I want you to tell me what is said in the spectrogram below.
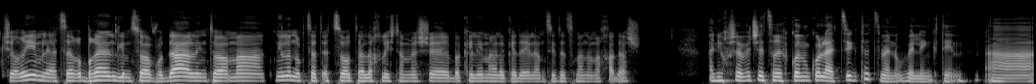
קשרים, לייצר ברנד, למצוא עבודה, לנטוע מה, תני לנו קצת עצות על איך להשתמש אה, בכלים האלה כדי להמציא את עצמנו מחדש. אני חושבת שצריך קודם כל להציג את עצמנו בלינקדאין. אה,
